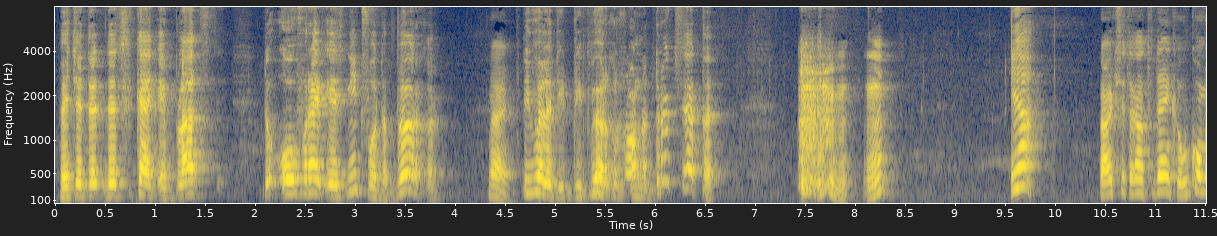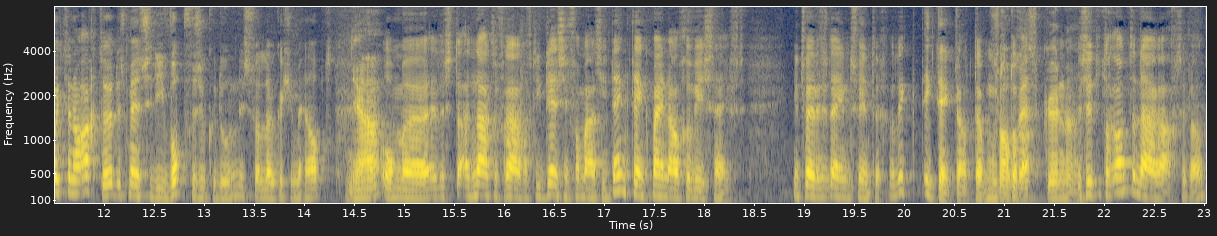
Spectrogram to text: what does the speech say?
Weet je, dit, dit- kijk, in plaats... De overheid is niet voor de burger. Nee. Die willen die, die burgers onder druk zetten. hm? Ja. Nou, ik zit eraan te denken, hoe kom ik er nou achter? Dus mensen die WOP-verzoeken doen, is wel leuk als je me helpt. Ja. Om eh, dus na te vragen of die desinformatie denktank mij nou gewist heeft. In 2021. Want ik, ik denk dat, dat moeten Zou toch... best kunnen. Er zitten toch ambtenaren achter dan?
